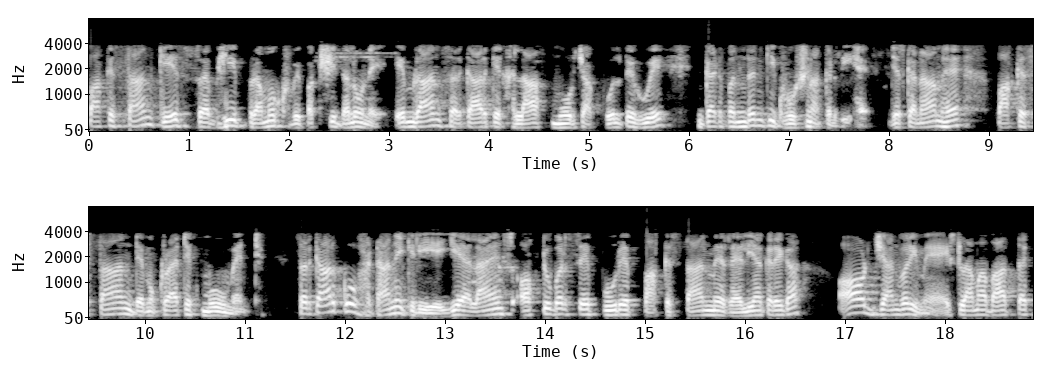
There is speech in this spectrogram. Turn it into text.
पाकिस्तान के सभी प्रमुख विपक्षी दलों ने इमरान सरकार के खिलाफ मोर्चा खोलते हुए गठबंधन की घोषणा कर दी है, जिसका नाम है पाकिस्तान डेमोक्रेटिक मूवमेंट। सरकार को हटाने के लिए ये अलायंस अक्टूबर से पूरे पाकिस्तान में रैलियाँ करेगा और जनवरी में इस्लामाबाद तक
